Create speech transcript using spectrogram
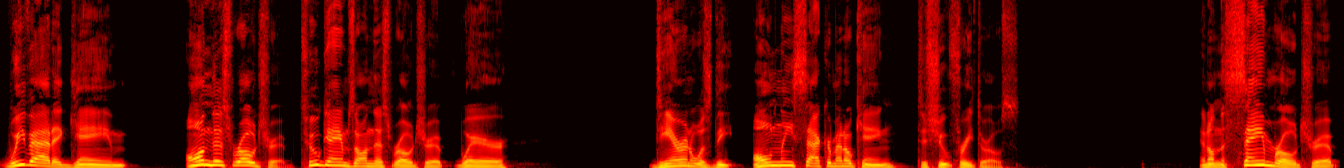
we've had a game on this road trip, two games on this road trip where De'Aaron was the only Sacramento King to shoot free throws. And on the same road trip,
